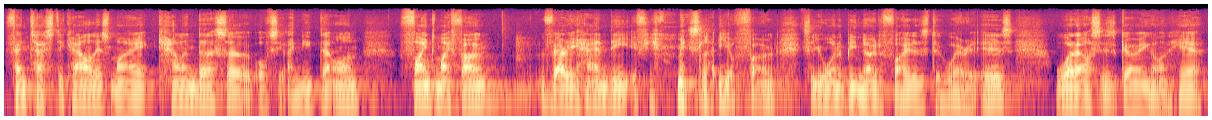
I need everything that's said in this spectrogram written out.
Fantastical is my calendar, so obviously I need that on. Find my phone, very handy if you mislay your phone, so you want to be notified as to where it is. What else is going on here?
